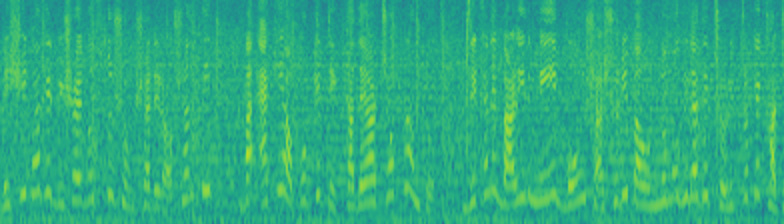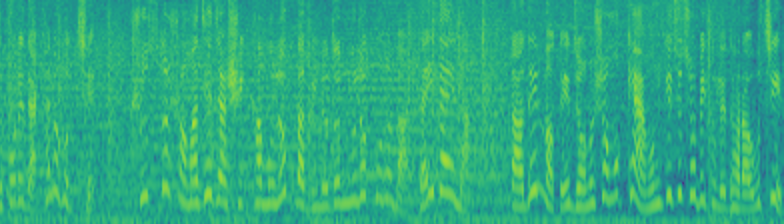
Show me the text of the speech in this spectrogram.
বেশিরভাগের বিষয়বস্তু সংসারের অশান্তি বা একে অপরকে টেক্কা দেওয়ার চক্রান্ত, যেখানে বাড়ির মেয়ে, বউ, শাশুড়ি বা অন্য মহিলাদের চরিত্রকে খাটো করে দেখানো হচ্ছে। সুস্থ সমাজে যা শিক্ষামূলক বা বিনোদনমূলক কোনো বার্তাই দেয় না। তাদের মতে জনসমক্ষে এমন কিছু ছবি তুলে ধরা উচিত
